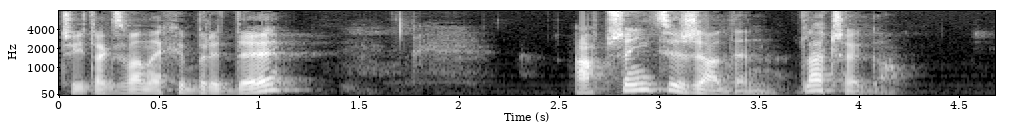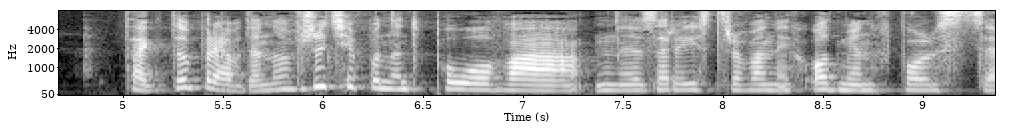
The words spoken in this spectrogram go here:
czyli tak zwane hybrydy, a w pszenicy żaden. Dlaczego? Tak, to prawda. No w życie ponad połowa zarejestrowanych odmian w Polsce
